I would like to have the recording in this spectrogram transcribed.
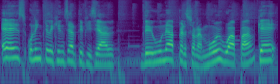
Es una inteligencia artificial de una persona muy guapa que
